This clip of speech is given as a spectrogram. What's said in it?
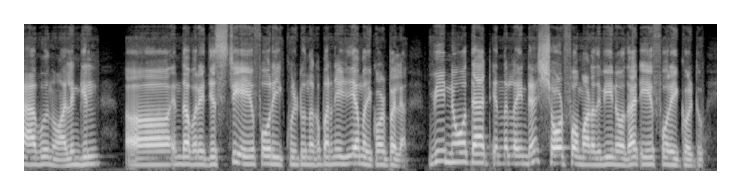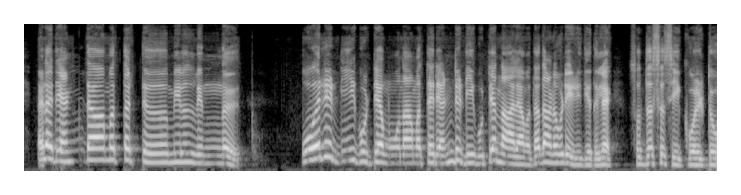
ഹാവ് എന്നോ അല്ലെങ്കിൽ എന്താ പറയുക just a four equal to എന്നൊക്കെ പറഞ്ഞ് എഴുതിയാൽ മതി കുഴപ്പമില്ല. വി നോ ദാറ്റ് എന്നുള്ളതിന്റെ ഷോർട്ട് ഫോം ആണത്. We know that a four equal to എടാ രണ്ടാമത്തെ ടേമിൽ നിന്ന് ഒരു ഡി കൂട്ടിയ മൂന്നാമത്തെ രണ്ട് ഡി കൂട്ടിയ നാലാമത്തെ. അതാണ് ഇവിടെ എഴുതിയത് അല്ലേ? So this is equal to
